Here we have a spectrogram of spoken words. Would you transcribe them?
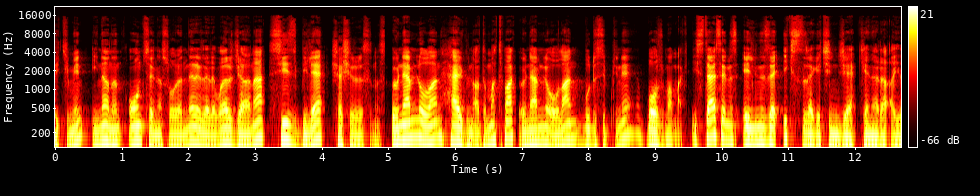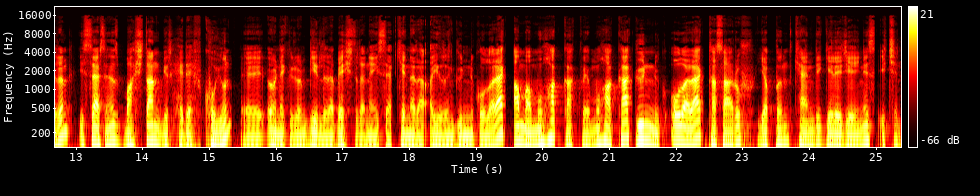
birikimin inanın 10 sene sonra nerelere varacağına siz bile şaşırırsınız. Önemli olan her gün adım atmak, önemli olan bu disiplini bozmamak. İsterseniz elinize x lira geçince kenara ayırın, isterseniz baştan bir hedef koyun. Ee, örnek veriyorum 1 lira 5 lira neyse kenara ayırın günlük olarak ama muhakkak ve muhakkak günlük olarak tasarruf yapın kendi geleceğiniz için.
